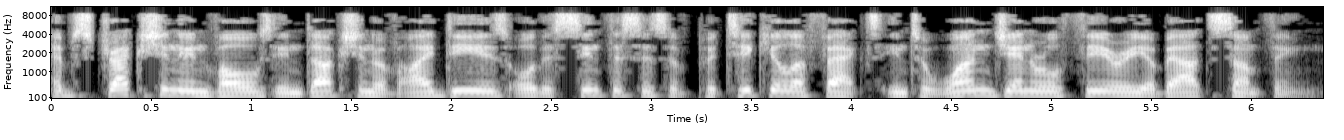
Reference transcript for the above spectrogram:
Abstraction involves induction of ideas or the synthesis of particular facts into one general theory about something.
